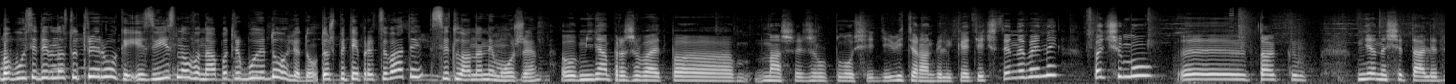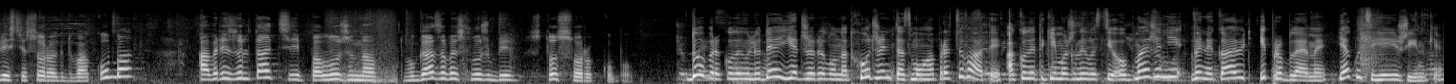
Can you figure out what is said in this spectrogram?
Бабусі 93 роки, і звісно, вона потребує догляду. Тож піти працювати Світлана не може. У меня проживает по нашей жилплощади ветеран Великой Отечественной войны. Почему? Э, так, мне насчитали 242 куба, а в результате положено в газовой службе 140 кубов. Добре, коли у людей є джерело надходжень та змога працювати. А коли такі можливості обмежені, виникають і проблеми, як у цієї жінки.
